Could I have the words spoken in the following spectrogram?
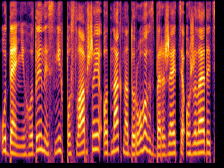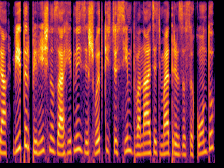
У денні години сніг послабшає, однак на дорогах збережеться ожеледиця. Вітер північно-західний зі швидкістю 7-12 метрів за секунду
